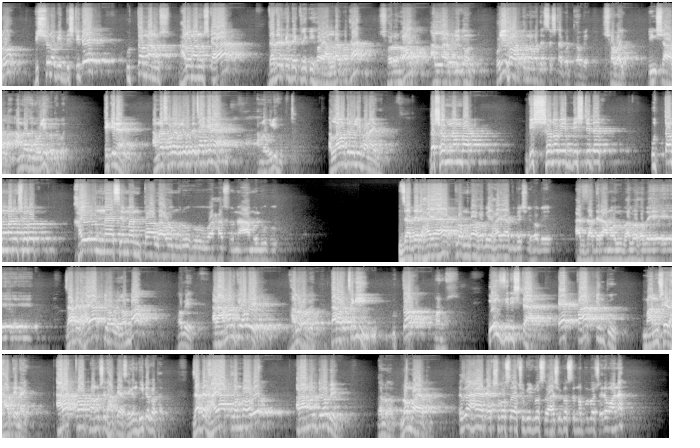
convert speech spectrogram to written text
হলো বিশ্বনবীর দৃষ্টিতে উত্তম মানুষ, ভালো মানুষ কারা? যাদেরকে দেখলে কি হয়? আল্লাহর কথা স্মরণ হয়, আল্লাহর অলিগণ। অলি হওয়ার জন্য আমাদের চেষ্টা করতে হবে সবাই ইনশা আল্লাহ আমরা যেন অলি হতে পারি। ঠিক কিনা? আমরা সবাই অলি হতে চাই কিনা? আমরা অলি হতে চাই। আল্লাহ আমাদের অলি বানাই দেয় দশম নাম্বার বিশ্ব নবীর দৃষ্টিতে উত্তম মানুষ হলো খায়রুন যাদের হায়াত লম্বা হবে, হায়াত বেশি হবে, আর যাদের আমল ভালো হবে। যাদের হায়াত কি হবে? লম্বা হবে। আর আমল কি হবে? ভালো হবে। তারা হচ্ছে কি? উত্তম মানুষ। এই জিনিসটা এক পার্ট কিন্তু মানুষের হাতে নাই। আর এক পার্ট মানুষের হাতে আছে। এখানে দুইটা কথা। যাদের হায়াত লম্বা হবে আর আমল কি হবে? ভালো হবে। লম্বা হায়াত যে হায়াত একশো বছর, একশো বিশ বছর, আশি বছর, নব্বই বছর, এরকম হয় না?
